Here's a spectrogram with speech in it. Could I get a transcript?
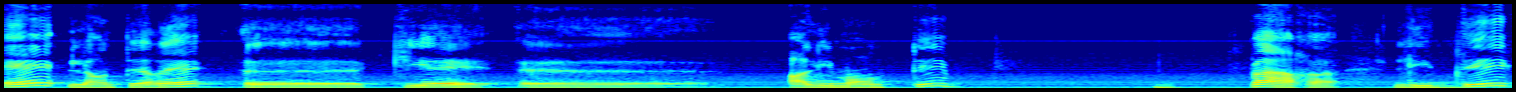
est l'intérêt qui est alimenté par l'idée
